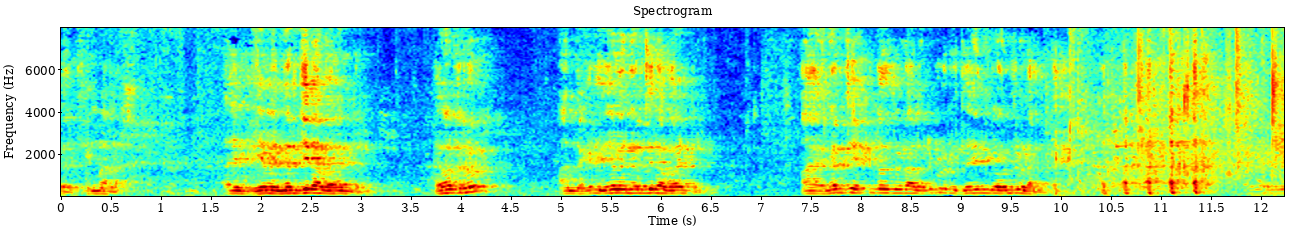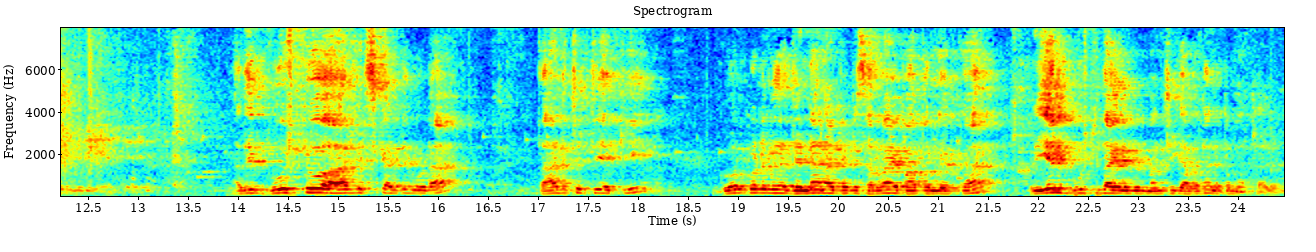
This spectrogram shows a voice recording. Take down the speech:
ఉంటుంది సినిమాలో. అది ఏం ఎనర్జీ రా అంటారు. ఏమంటారు? ఆయన దగ్గర ఏం ఎనర్జీ బాగుంటుంది అంటారు. ఆ ఎనర్జీ ఎట్లుందో చూడాలంటే ఇప్పుడు జైన్ గౌడ్ చూడాలి. అది బూస్టు హార్లిక్స్ కంటే కూడా తాటి చుట్టూ ఎక్కి గోల్కొండ మీద జెండా నాటే సర్వాయి పాపం యొక్క రియల్ బూస్ట్ తాగినటువంటి మనిషి కాబట్టి అని ఎట్లా మాట్లాడాను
